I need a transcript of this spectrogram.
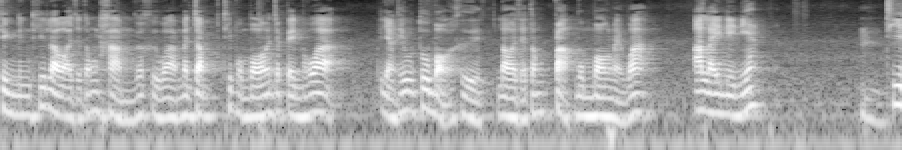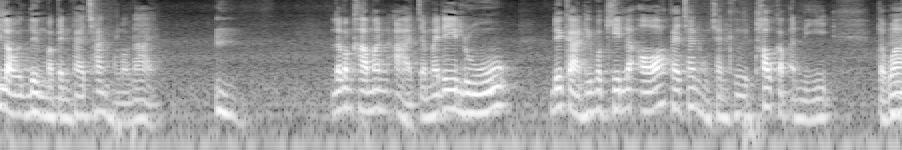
สิ่งหนึ่งที่เราอาจจะต้องทำก็คือว่ามันจำที่ผมบอกว่ามันจะเป็นเพราะว่าอย่างที่คุณตู้บอกก็คือ เราอาจจะต้องปรับมุมมองหน่อยว่า อะไรในเนี้ยอืมที่เราดึงมาเป็น passion ของเราได้อืมแล้วบางครั้งมันอาจจะไม่ได้รู้ ด้วยการที่ว่าคิดแล้วอ๋อ passion ของฉันคือเท่ากับอันนี้ แต่ว่า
